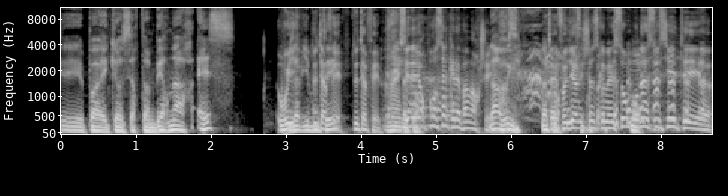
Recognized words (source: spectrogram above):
n'était pas avec un certain Bernard S. Oui, Vous aviez tout à fait, tout à fait. C'est d'ailleurs pour ça qu'elle n'a pas marché. Ah oui, Il faut dire les choses comme elles sont. Mon associé était, euh,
